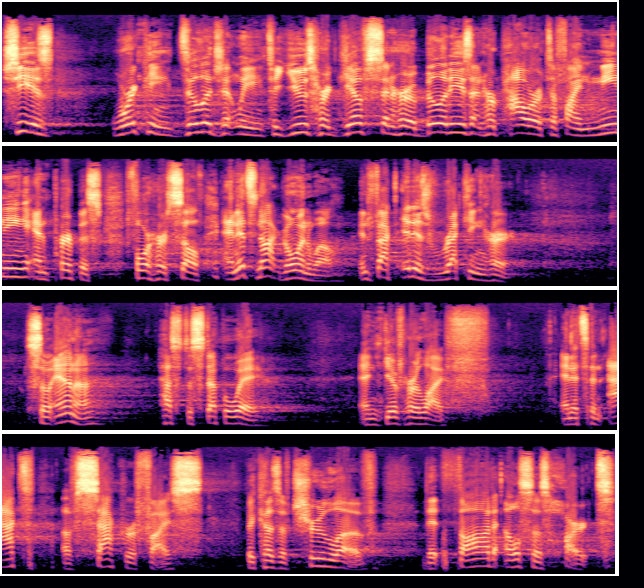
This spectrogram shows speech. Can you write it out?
She is working diligently to use her gifts and her abilities and her power to find meaning and purpose for herself. And it's not going well. In fact, it is wrecking her. So Anna has to step away and give her life. And it's an act of sacrifice because of true love that thawed Elsa's heart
